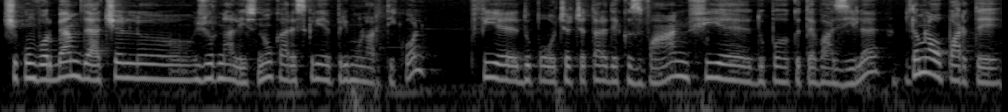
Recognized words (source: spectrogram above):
Și cum vorbeam de acel uh, jurnalist, nu, care scrie primul articol, fie după o cercetare de câțiva ani, fie după câteva zile, dăm la o parte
